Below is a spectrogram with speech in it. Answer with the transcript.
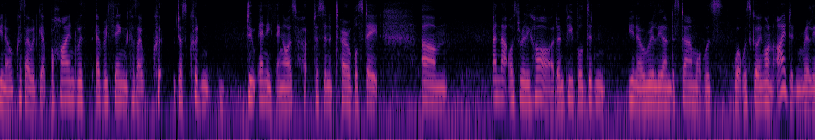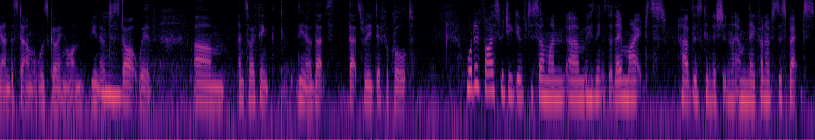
you know because i would get behind with everything because i could, just couldn't do anything. I was just in a terrible state. Um, and that was really hard and people didn't you know really understand what was what was going on. I didn't really understand what was going on you know to start with. Um, and so i think you know that's that's really difficult. What advice would you give to someone um, who thinks that they might have this condition. I mean, they kind of suspect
